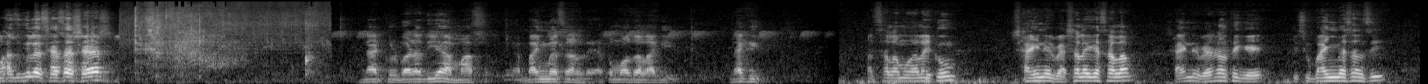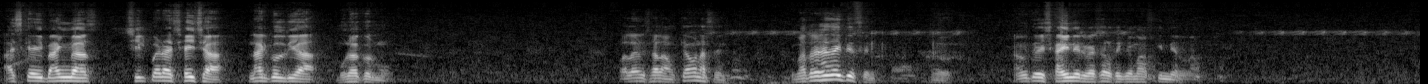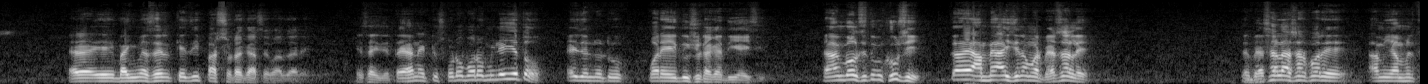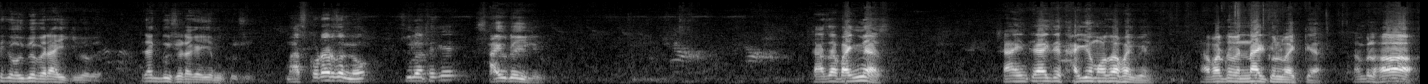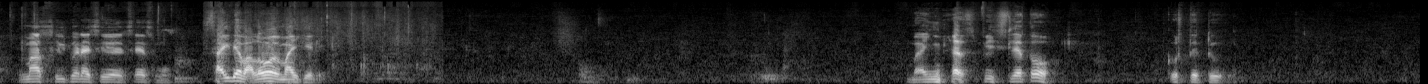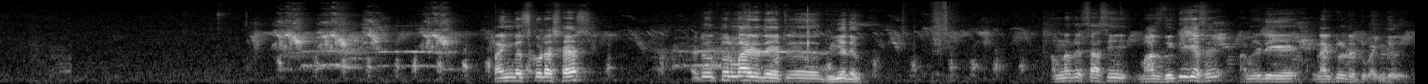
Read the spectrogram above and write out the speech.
মাছগুলো শেষা শেষ। নাটকুল বাড়া দিয়া মাছ বাইং মাছ রানলে, এত মজা লাগি। নাকি? আসসালামু আলাইকুম। শাহিনের ভেসা ভেসালে গেছিলাম শাহিনের ভেসা থেকে কিছু বাইং মাছ আনছি। আজকে এই বাইং মাছ শিল্পাড়ায় সেইছা নারকেল দিয়া ভুনা করব ওয়ালাইকুম সালাম, কেমন আছেন? মাদ্রাসা যাইতেছেন? আমি তো এই শাহিনের ভেসাল থেকে মাছ কিনে আনলাম। এই বাইং মাছের কেজি পাঁচশো টাকা আছে বাজারে এ সাইজে তাই এখন একটু ছোটো বড় মিলেই যেত এই জন্য একটু পরে এই দুশো টাকা দিয়ে আইছি। তা আমি বলছি তুমি খুশি? তাই আমি আইছেন আমার ভেসালে। তা ভেসালে আসার পরে আমি আপনার থেকে ওইভাবে রাখি কীভাবে? যাক দুইশো টাকাই আমি খুশি। মাছ কটার জন্য চুলা থেকে সাইডে ইলি তাজা বাইং মাছ? সাইনটা যে খাইয়ে মজা পাইবেন। আবার দেবেন নারকেল বাইকটা আমি বল হ্যাঁ মাছ শিল্পের শেষ মুখ। সাইডে ভালোভাবে মাইকে রে পিছলে তো করতে একটু। বাইং মাছ কোটা শেষ। একটু তোর মায়ের দে ধুইয়ে দেব। আপনাদের চাষি মাছ ধুইতে গেছে, আমি এদিকে নারকেলটা একটু ভাঙিয়ে দিই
